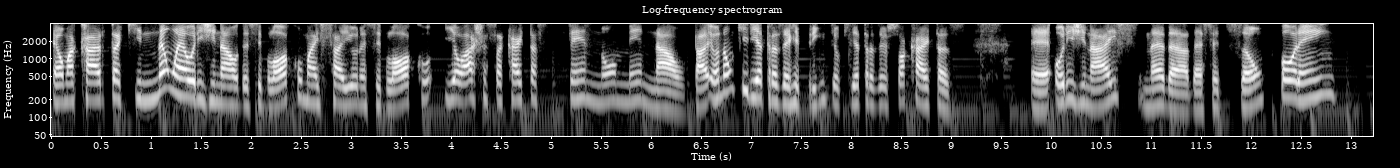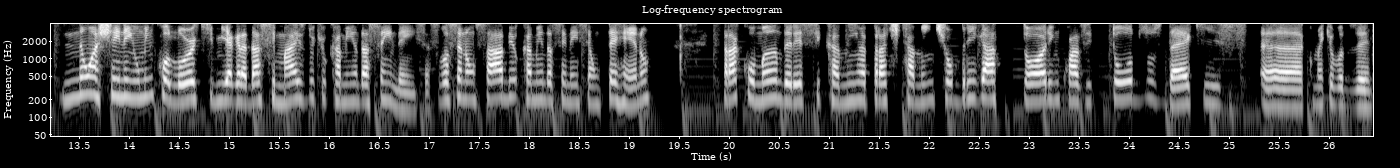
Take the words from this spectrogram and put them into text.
É uma carta que não é original desse bloco, mas saiu nesse bloco. E eu acho essa carta fenomenal, tá? Eu não queria trazer reprints, eu queria trazer só cartas é, originais, né, da, dessa edição. Porém, não achei nenhuma incolor que me agradasse mais do que o Caminho da Ascendência. Se você não sabe, o Caminho da Ascendência é um terreno para Commander, esse caminho é praticamente obrigatório em quase todos os decks. Uh, como é que eu vou dizer?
